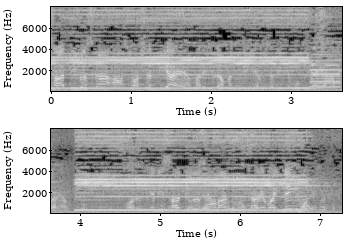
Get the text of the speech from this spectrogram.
सात दिवस का आश्वासन दिया है हमारे जिला मंत्री जी, हम सभी के मुखिया यहाँ पर हैं उनको। और यदि सात दिवस के बाद कार्रवाई नहीं होती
